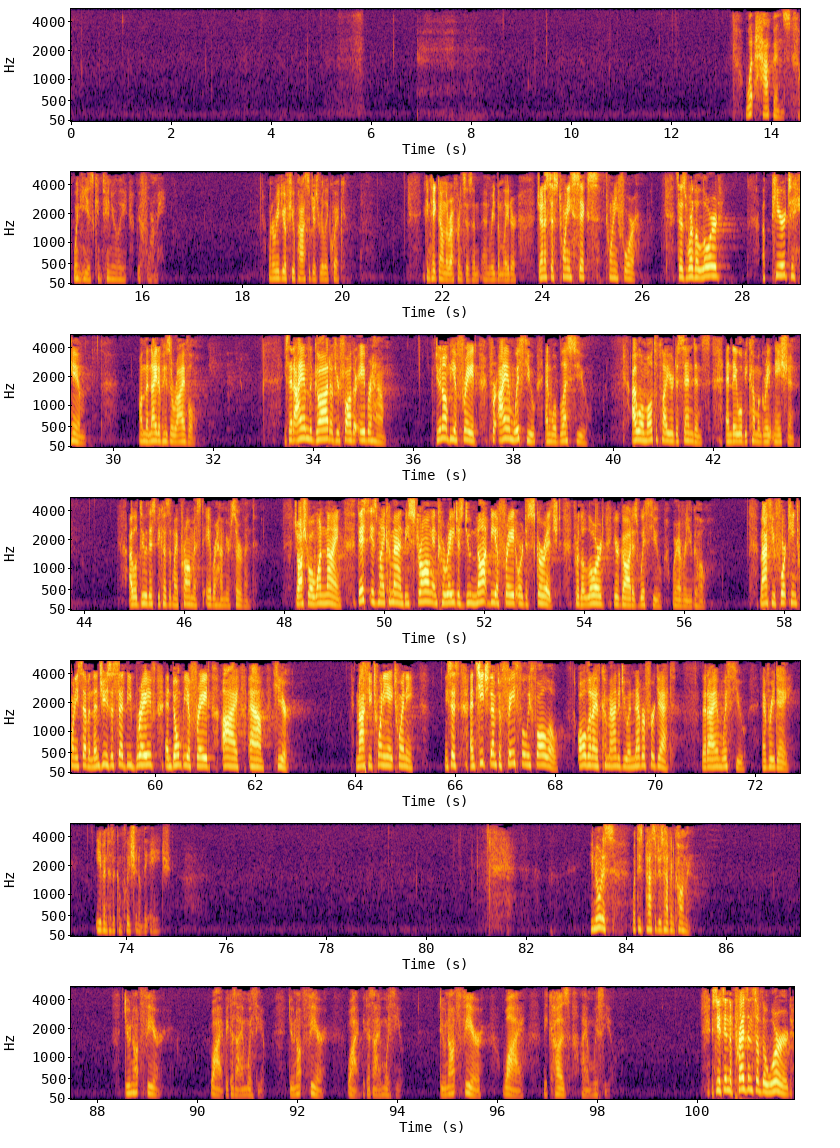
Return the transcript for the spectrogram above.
What happens when he is continually before me? I want to read you a few passages really quick. You can take down the references and, and read them later. Genesis 26, 24 says, Where the Lord appeared to him on the night of his arrival. He said, I am the God of your father Abraham. Do not be afraid, for I am with you and will bless you. I will multiply your descendants, and they will become a great nation. I will do this because of my promise to Abraham your servant. Joshua 1 9. This is my command. Be strong and courageous. Do not be afraid or discouraged, for the Lord your God is with you wherever you go. Matthew fourteen twenty seven. Then Jesus said, Be brave and don't be afraid. I am here. Matthew twenty eight twenty. 20. He says, And teach them to faithfully follow all that I have commanded you, and never forget that I am with you every day, even to the completion of the age. You notice what these passages have in common. Do not fear. Why? Because I am with you. Do not fear. Why? Because I am with you. Do not fear. Why? Because I am with you. You see, it's in the presence of the Word,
